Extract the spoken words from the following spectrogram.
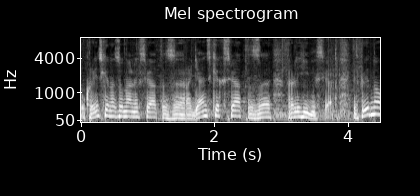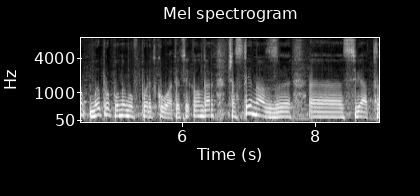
українських національних свят, з радянських свят, з релігійних свят. Відповідно, ми пропонуємо впорядкувати цей календар. Частина з е, свят,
